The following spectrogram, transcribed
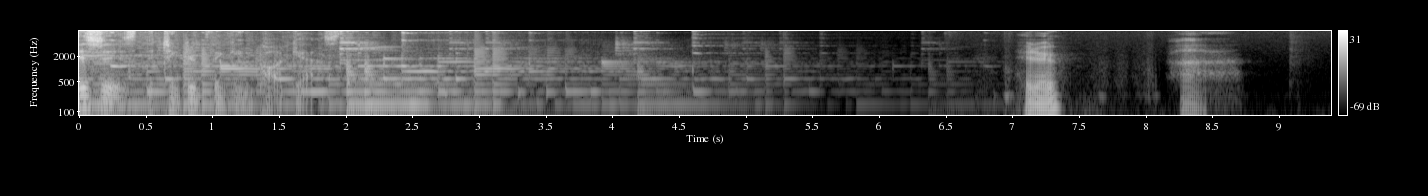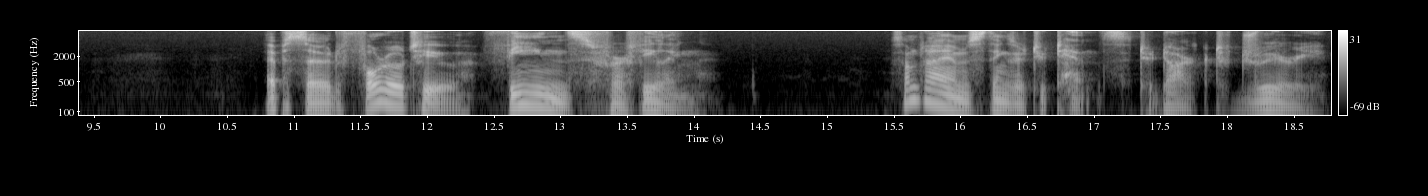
This is the Tinkered Thinking Podcast. Hello. Ah. Episode 402 Fiends for Feeling. Sometimes things are too tense, too dark, too dreary.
